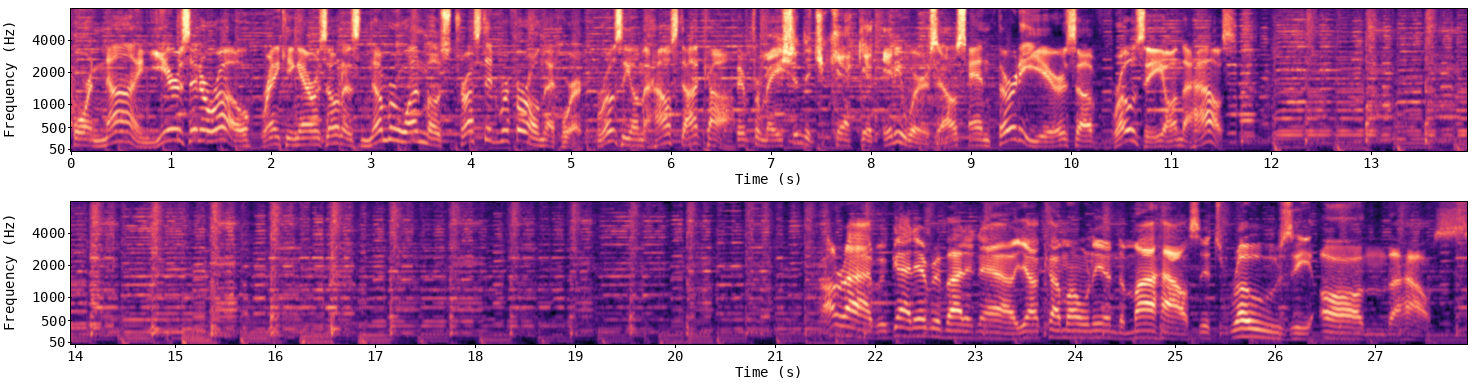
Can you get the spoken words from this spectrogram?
for nine years in a row, ranking Arizona's number one most trusted referral network, RosieOnTheHouse.com. Information that you can't get anywhere else. And 30 years of Rosie on the House. All right, we've got everybody now. Y'all come on into my house. It's Rosie on the house.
